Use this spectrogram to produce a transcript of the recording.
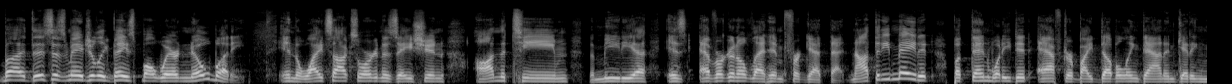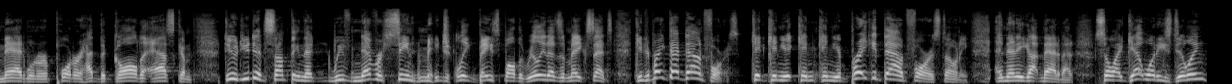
But this is major league baseball where nobody in the white sox organization on the team team, the media is ever going to let him forget that. Not that he made it, but then what he did after by doubling down and getting mad when a reporter had the gall to ask him, dude, you did something that we've never seen in Major League Baseball that really doesn't make sense. Can you break that down for us? Can, can you can, can you break it down for us, Tony? And then he got mad about it. So I get what he's doing.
